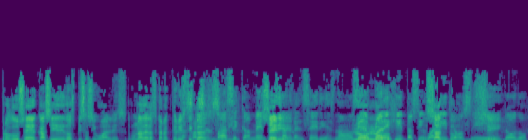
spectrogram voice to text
produce casi dos piezas iguales. Una de las características. Básicamente En serie. saca en series, ¿no? O Lo- sea, lo- parejitos, exacto, igualitos y sí. todo.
